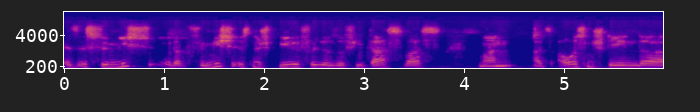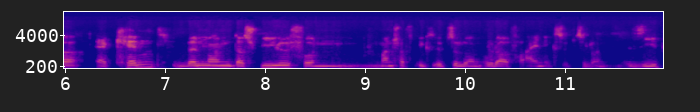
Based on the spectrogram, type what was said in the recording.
es ist für mich oder für mich ist eine Spielphilosophie das, was man als Außenstehender erkennt, wenn man das Spiel von Mannschaft XY oder Verein XY sieht.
